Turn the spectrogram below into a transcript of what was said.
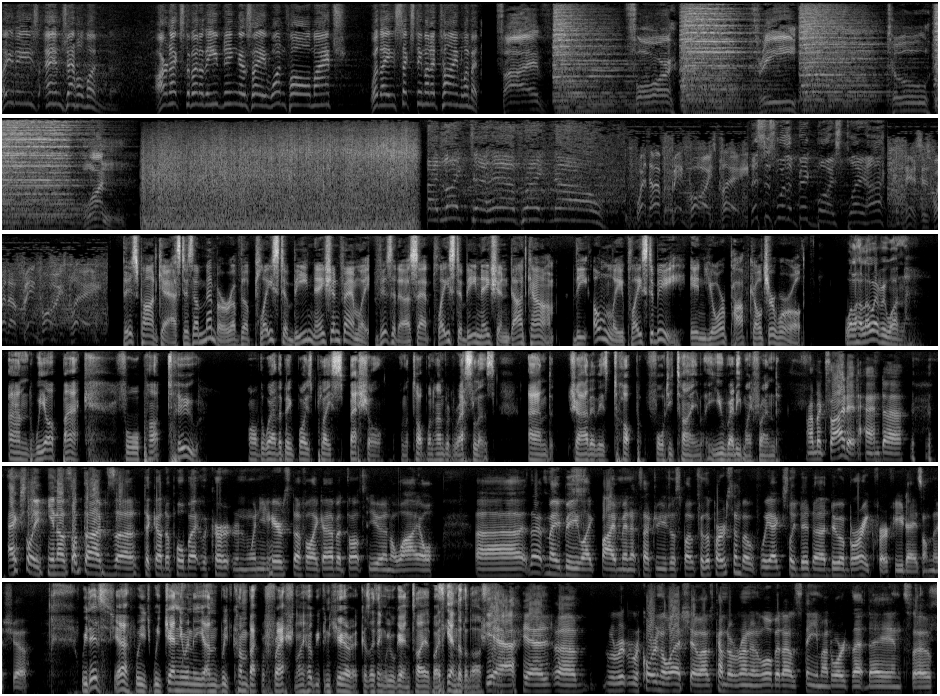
Ladies and gentlemen, our next event of the evening is a one fall match with a 60 minute time limit. Five, four, three, two, one. I'd like to have right now. Where the big boys play. This is where the big boys play, huh? This is where the big boys play. This podcast is a member of the Place to Be Nation family. Visit us at placetobenation.com, the only place to be in your pop culture world. Well, hello everyone, and we are back for part two of the Where the Big Boys Play special on the top 100 wrestlers. And Chad, it is top 40 time. Are you ready, my friend? I'm excited, and uh, actually, you know, sometimes uh, to kind of pull back the curtain when you hear stuff like I haven't talked to you in a while, uh, that may be like five minutes after you just spoke to the person, but we actually did uh, do a break for a few days on this show. We did, yeah. We we genuinely, and we've come back refreshed, and I hope you can hear it because I think we were getting tired by the end of the last. show. Yeah, yeah. Uh, re- recording the last show, I was kind of running a little bit out of steam. I'd worked that day, and so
